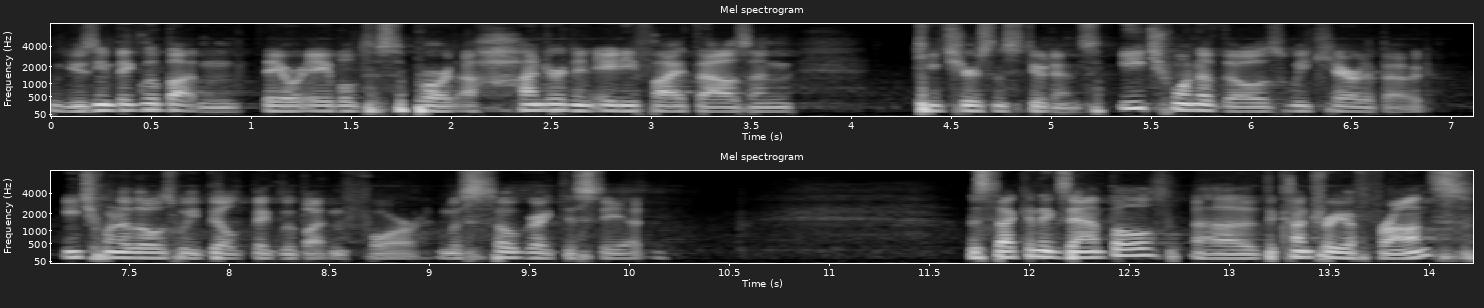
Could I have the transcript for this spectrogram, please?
using Big Blue Button, they were able to support 185,000 teachers and students. Each one of those we cared about. Each one of those we built Big Blue Button for. It was so great to see it. The second example, uh, the country of France,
